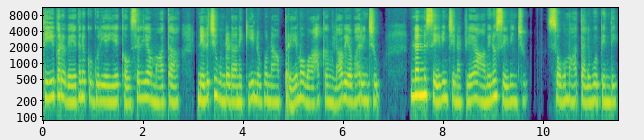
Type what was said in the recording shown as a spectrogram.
తీవ్ర వేదనకు గురి అయ్యే కౌసల్య మాత నిలిచి ఉండడానికి నువ్వు నా ప్రేమ వాహకంలా వ్యవహరించు. నన్ను సేవించినట్లే ఆమెను సేవించు. సోమ తల ఊపింది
